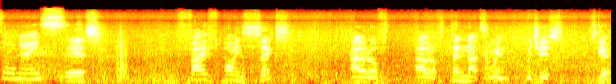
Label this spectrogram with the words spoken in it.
So nice. This 5.6 out of out of 10 knots wind, which is it's good.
